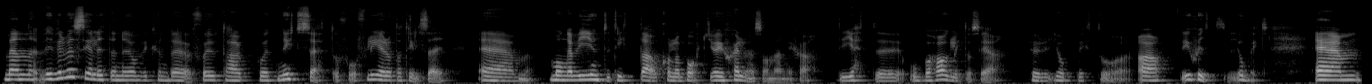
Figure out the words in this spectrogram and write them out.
men vi vill väl se lite nu om vi kunde få ut det här på ett nytt sätt och få fler att ta till sig. Eh, många vill ju inte titta och kolla bort. Jag är ju själv en sån människa. Det är jätteobehagligt att se hur jobbigt och ja, det är skitjobbigt. Um,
